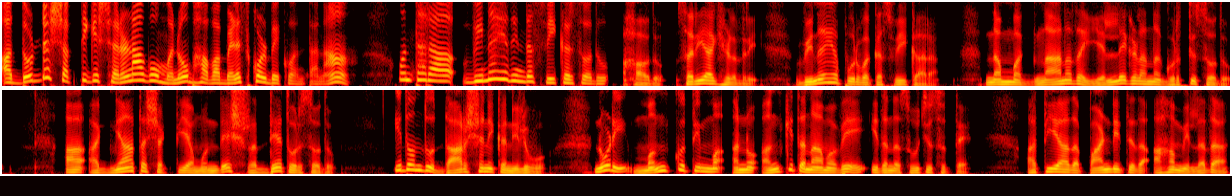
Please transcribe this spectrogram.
ಆ ದೊಡ್ಡ ಶಕ್ತಿಗೆ ಶರಣಾಗೋ ಮನೋಭಾವ ಬೆಳೆಸ್ಕೊಳ್ಬೇಕು ಅಂತನಾ? ಒಂಥರ ವಿನಯದಿಂದ ಸ್ವೀಕರಿಸೋದು. ಹೌದು. ಸರಿಯಾಗಿ ಹೇಳಿದ್ರಿ. ವಿನಯಪೂರ್ವಕ ಸ್ವೀಕಾರ. ನಮ್ಮ ಜ್ಞಾನದ ಎಲ್ಲೆಗಳನ್ನ ಗುರುತಿಸೋದು. ಆ ಅಜ್ಞಾತ ಶಕ್ತಿಯ ಮುಂದೆ ಶ್ರದ್ಧೆ ತೋರಿಸೋದು. ಇದೊಂದು ದಾರ್ಶನಿಕ ನಿಲುವು. ನೋಡಿ, ಮಂಕುತಿಮ್ಮ ಅನ್ನೋ ಅಂಕಿತ ನಾಮವೇ ಇದನ್ನ ಸೂಚಿಸುತ್ತೆ. ಅತಿಯಾದ ಪಾಂಡಿತ್ಯದ ಅಹಂ ಇಲ್ಲದ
